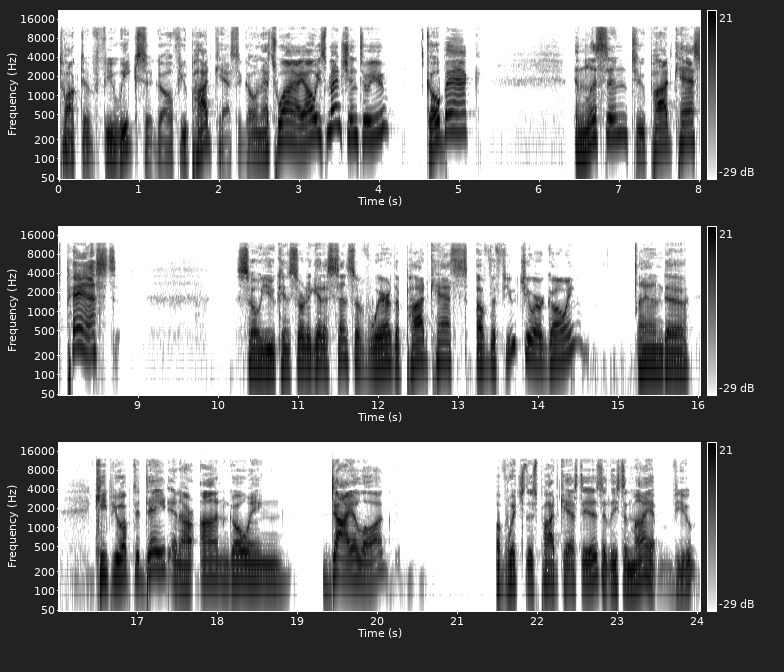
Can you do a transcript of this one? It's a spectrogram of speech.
talked a few weeks ago, a few podcasts ago, and that's why I always mention to you go back and listen to podcasts past so you can sort of get a sense of where the podcasts of the future are going and uh, keep you up to date in our ongoing dialogue, of which this podcast is, at least in my view.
